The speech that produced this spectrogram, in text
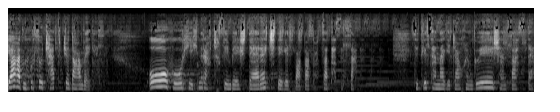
яагаад нөхөрлөө чадчиход байгаа юм бэ гэл. Өө хөөхи ихнэр авчихсан юм бэ штэ арайч тэгэл бодоод уцаа тасаллаа. Сэтгэл санаа гэж авах юмгүй шаналаастай.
